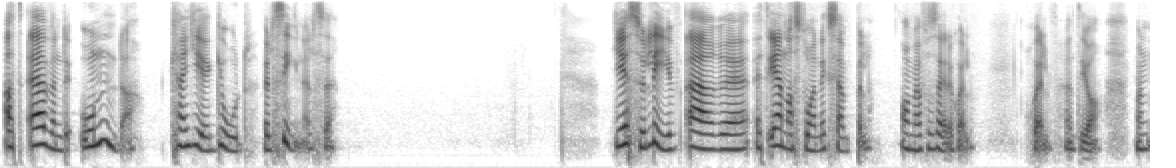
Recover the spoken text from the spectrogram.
att även det onda kan ge god välsignelse. Jesu liv är eh, ett enastående exempel, om jag får säga det själv. Själv, inte jag. Men,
